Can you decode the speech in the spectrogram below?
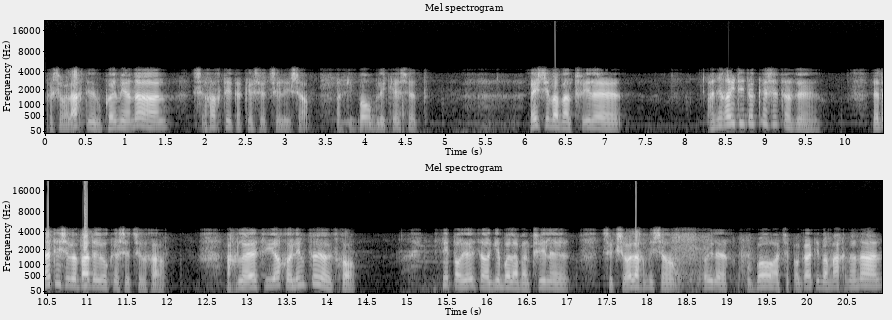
כאשר הלכתי במקום ינעל, שכחתי את הקשת שלי שם. הגיבור בלי קשת. הישיבה בעל תפילה, אני ראיתי את הקשת הזה. ידעתי שבבד היו קשת שלך. אך לא יצא יכול למצוא יוצחו. סיפר יוצר הגיבור לבעל תפילה, שכשהוא הולך משם, הוא ילך, ובו עד שפגעתי במחנה הנ"ל,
